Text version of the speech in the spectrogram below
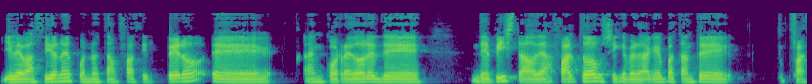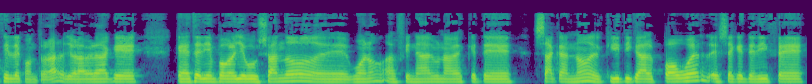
y, elevaciones, pues no es tan fácil. Pero eh, en corredores de, de pista o de asfalto, sí que es verdad que es bastante fácil de controlar. Yo la verdad que, que en este tiempo que lo llevo usando, eh, bueno, al final una vez que te sacan, ¿no? El critical power, ese que te dice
